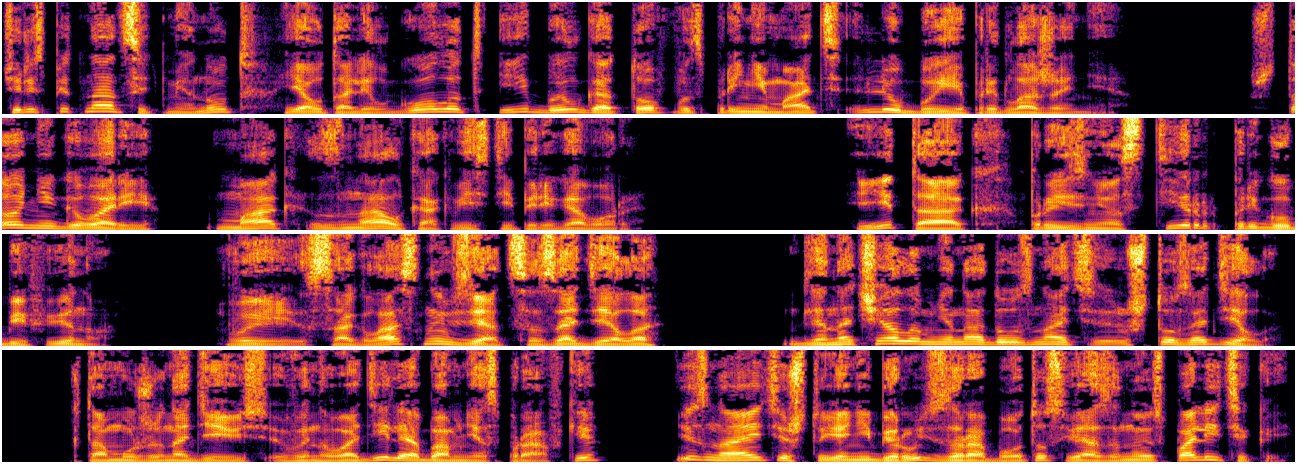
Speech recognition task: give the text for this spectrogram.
Через пятнадцать минут я утолил голод и был готов воспринимать любые предложения. Что ни говори, маг знал, как вести переговоры. «Итак», — произнес Тир, пригубив вино, — «вы согласны взяться за дело?» «Для начала мне надо узнать, что за дело. К тому же, надеюсь, вы наводили обо мне справки и знаете, что я не берусь за работу, связанную с политикой.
